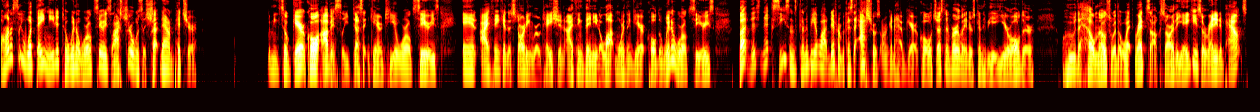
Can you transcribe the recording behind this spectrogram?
Honestly, what they needed to win a World Series last year was a shutdown pitcher. I mean, so Gerrit Cole obviously doesn't guarantee a World Series. And I think in the starting rotation, I think they need a lot more than Gerrit Cole to win a World Series. But this next season is going to be a lot different because the Astros aren't going to have Gerrit Cole. Justin Verlander is going to be a year older. Who the hell knows where the Red Sox are? The Yankees are ready to pounce.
